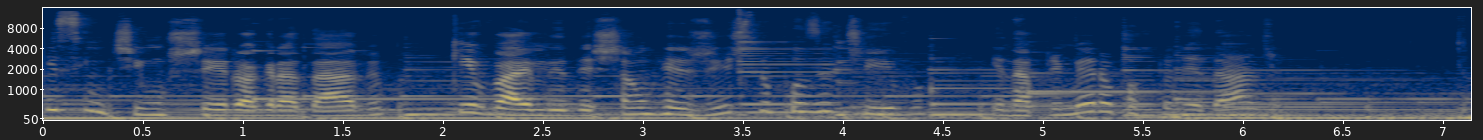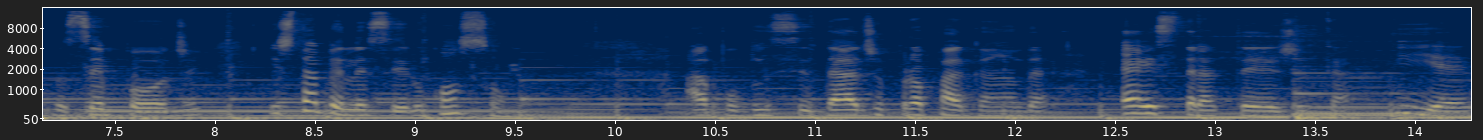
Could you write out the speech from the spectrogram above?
e sentir um cheiro agradável que vai lhe deixar um registro positivo e na primeira oportunidade você pode estabelecer o consumo. A publicidade e propaganda é estratégica e é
